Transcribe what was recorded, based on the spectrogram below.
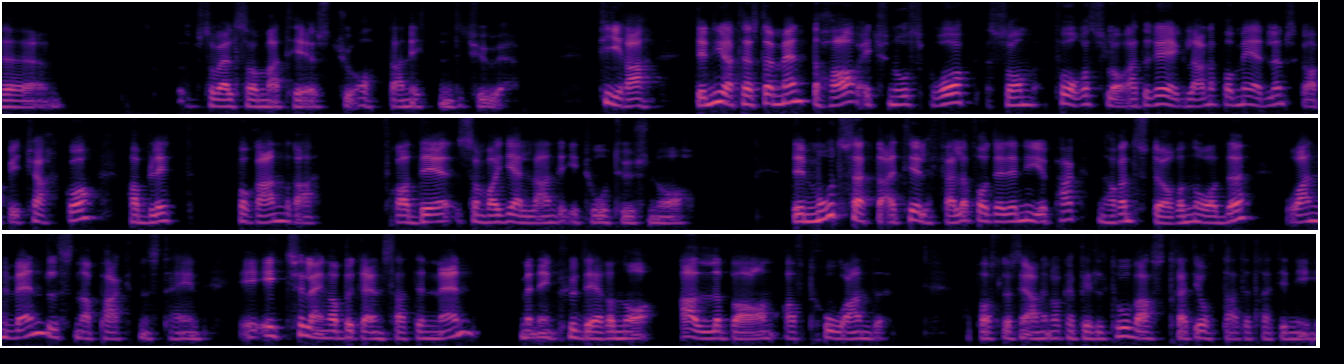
eh, så vel som Matteus 28, 19-20. 4. Det nye testamentet har ikke noe språk som foreslår at reglene for medlemskap i kirka har blitt forandra fra det som var gjeldende i 2000 år. Det motsatte er tilfellet fordi den nye pakten har en større nåde, og anvendelsen av paktens tegn er ikke lenger begrenset til menn, men inkluderer nå alle barn av troende. Apostelens gjerninger kapittel 2 vers 38-39.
